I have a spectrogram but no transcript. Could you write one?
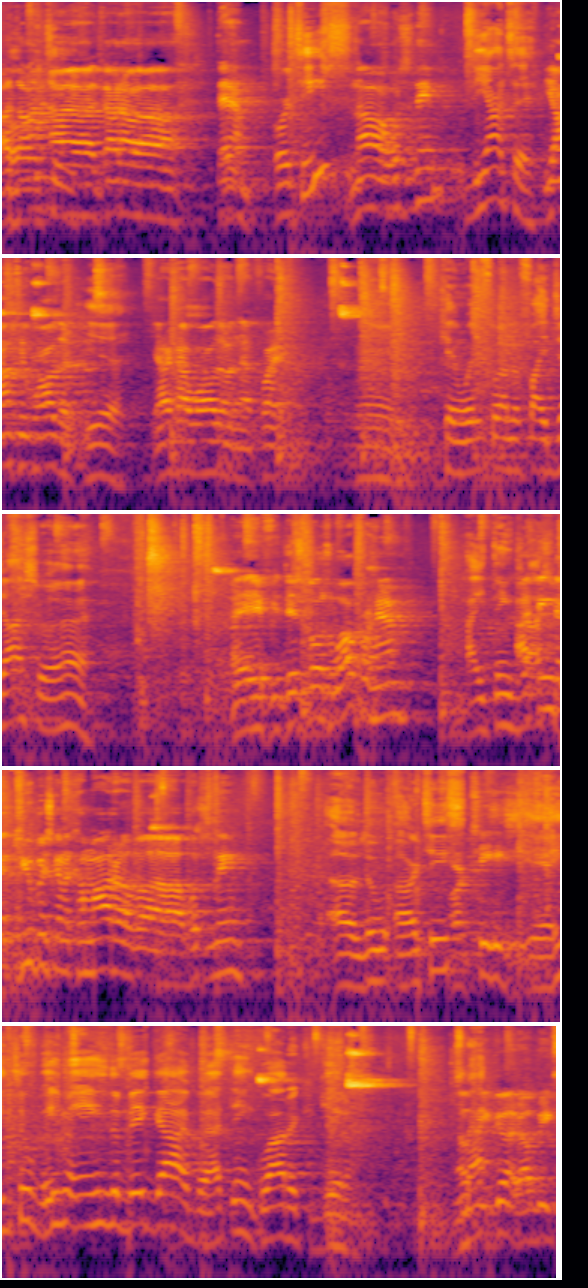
Adon, Ortiz? I got a damn. Ortiz? No, what's his name? Deontay. Deontay Wilder. Yeah. Yeah, I got Wilder on that fight. Man, can't wait for him to fight Joshua, huh? Hey, if this goes well for him, you think Joshua? I think the Cuban's gonna come out of uh, what's his name? Uh, oh, Lou Ortiz? Ortiz. Yeah, he too. He, he's a big guy, but I think Wilder could get him. I'll Matt- be good. I'll be good.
